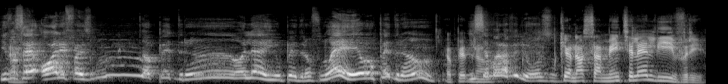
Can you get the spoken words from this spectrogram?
E você é. olha e faz, hum, é o Pedrão, olha aí o Pedrão. Não é eu, é o Pedrão. É o Pedrão. Isso é maravilhoso. Porque a nossa mente ela é livre.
